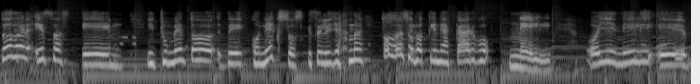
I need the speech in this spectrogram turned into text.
todos esos eh, instrumentos de conexos que se le llaman, todo eso lo tiene a cargo Nelly. Oye, Nelly, eh,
